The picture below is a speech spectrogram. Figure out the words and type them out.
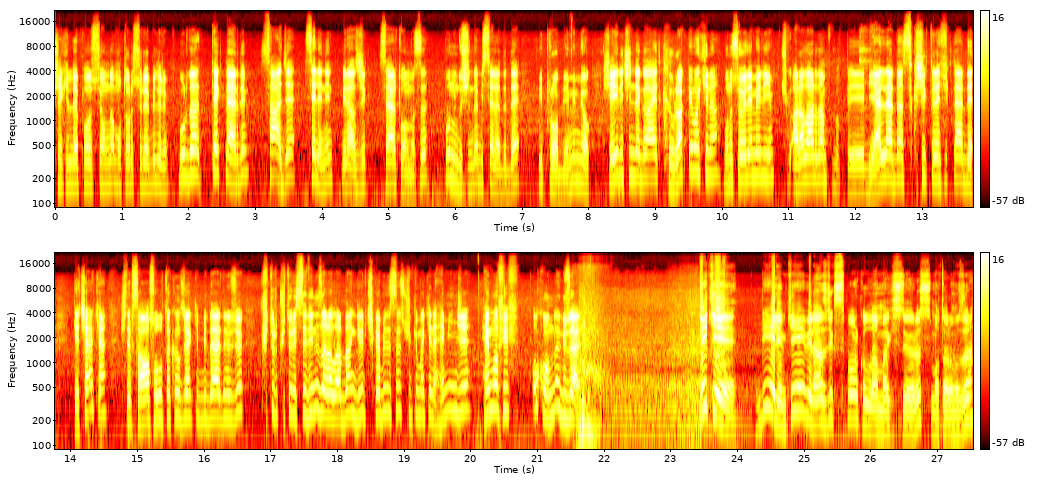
şekilde pozisyonda motoru sürebilirim. Burada tek derdim sadece selenin birazcık sert olması. Bunun dışında bir selede de bir problemim yok. Şehir içinde gayet kıvrak bir makine. Bunu söylemeliyim. Çünkü aralardan e, bir yerlerden sıkışık trafiklerde geçerken işte sağa solu takılacak gibi bir derdiniz yok. Kütür kütür istediğiniz aralardan girip çıkabilirsiniz. Çünkü makine hem ince hem hafif. O konuda güzel. Peki diyelim ki birazcık spor kullanmak istiyoruz motorumuzu.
